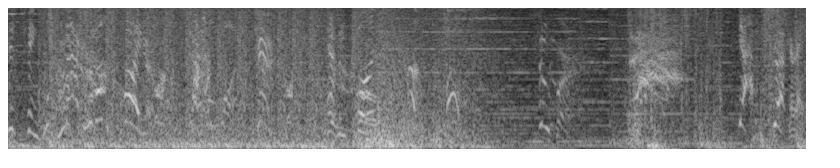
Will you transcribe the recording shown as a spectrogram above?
senses tingle. Maximum spider! Having fun? Huh. Oh. Super! Stop struggling!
